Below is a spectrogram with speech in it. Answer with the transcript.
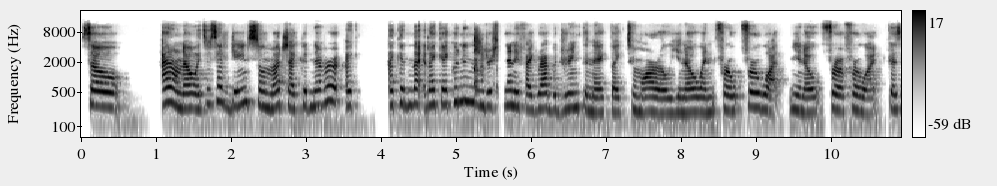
so i don't know. It just i've gained so much. I could never i I could not, like I couldn't understand if I grab a drink the next like tomorrow, you know, and for for what, you know, for for what? Because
